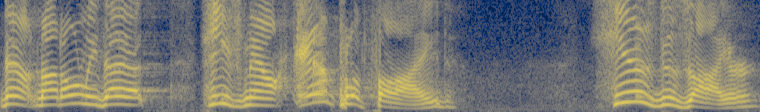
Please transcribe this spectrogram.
Now, not only that, he's now amplified his desire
